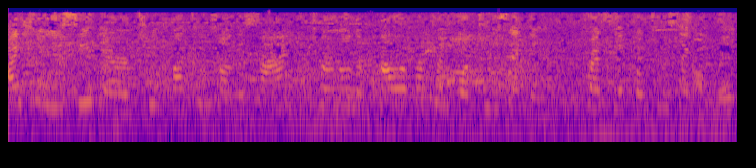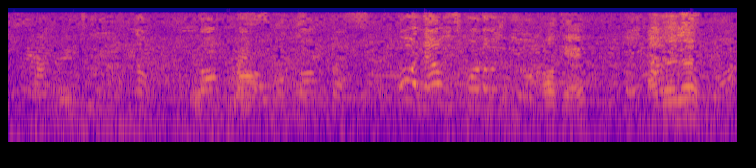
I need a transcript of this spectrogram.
Right so you see there are two buttons on the side. You turn on the power button for two seconds. Press it for two seconds. No. Long press, long press. Oh, now it's following you. Okay. Okay, now you walk.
